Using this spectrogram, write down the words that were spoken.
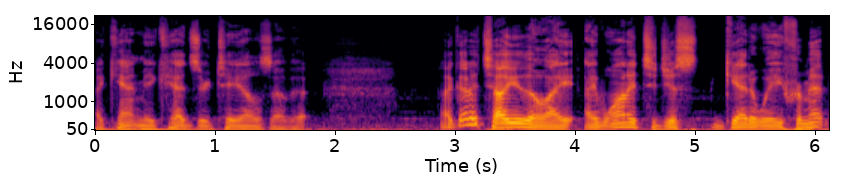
I can't make heads or tails of it. I got to tell you though, I, I wanted to just get away from it,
